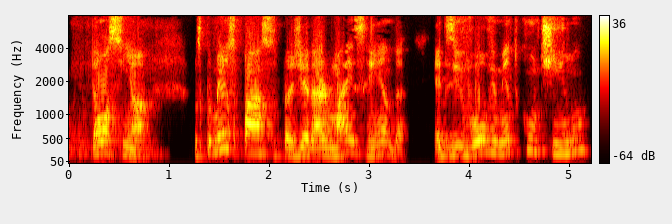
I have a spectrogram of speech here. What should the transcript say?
Então, assim, ó, os primeiros passos para gerar mais renda é desenvolvimento contínuo,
